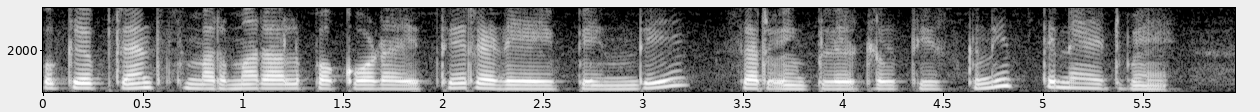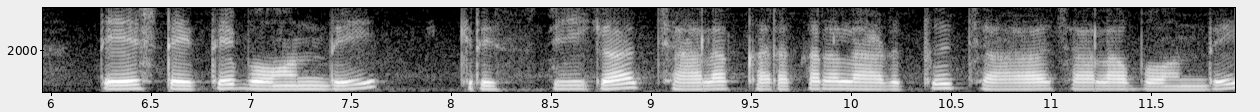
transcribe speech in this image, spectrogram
ఓకే ఫ్రెండ్స్ మరమరాల పకోడా అయితే రెడీ అయిపోయింది. సర్వింగ్ ప్లేట్లోకి తీసుకుని తినేయటమే. టేస్ట్ అయితే బాగుంది. క్రిస్పీగా చాలా కరకరలాడుతూ చాలా చాలా బాగుంది.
